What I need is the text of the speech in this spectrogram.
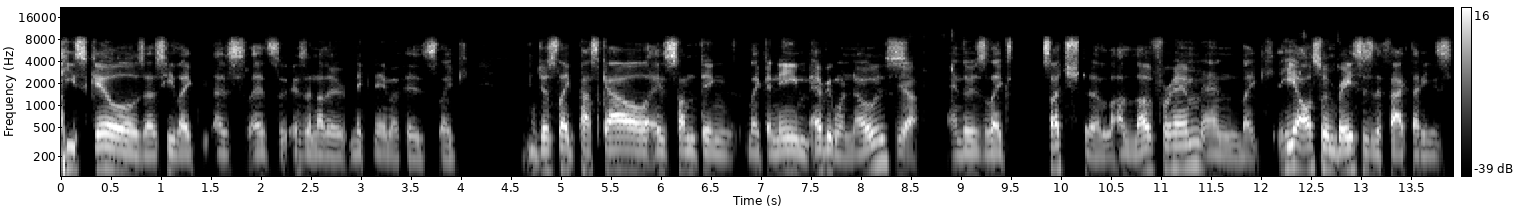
P skills as he like as as is another nickname of his like. Just like Pascal is something like a name everyone knows yeah, and there's like such a, a love for him and like he also embraces the fact that he's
